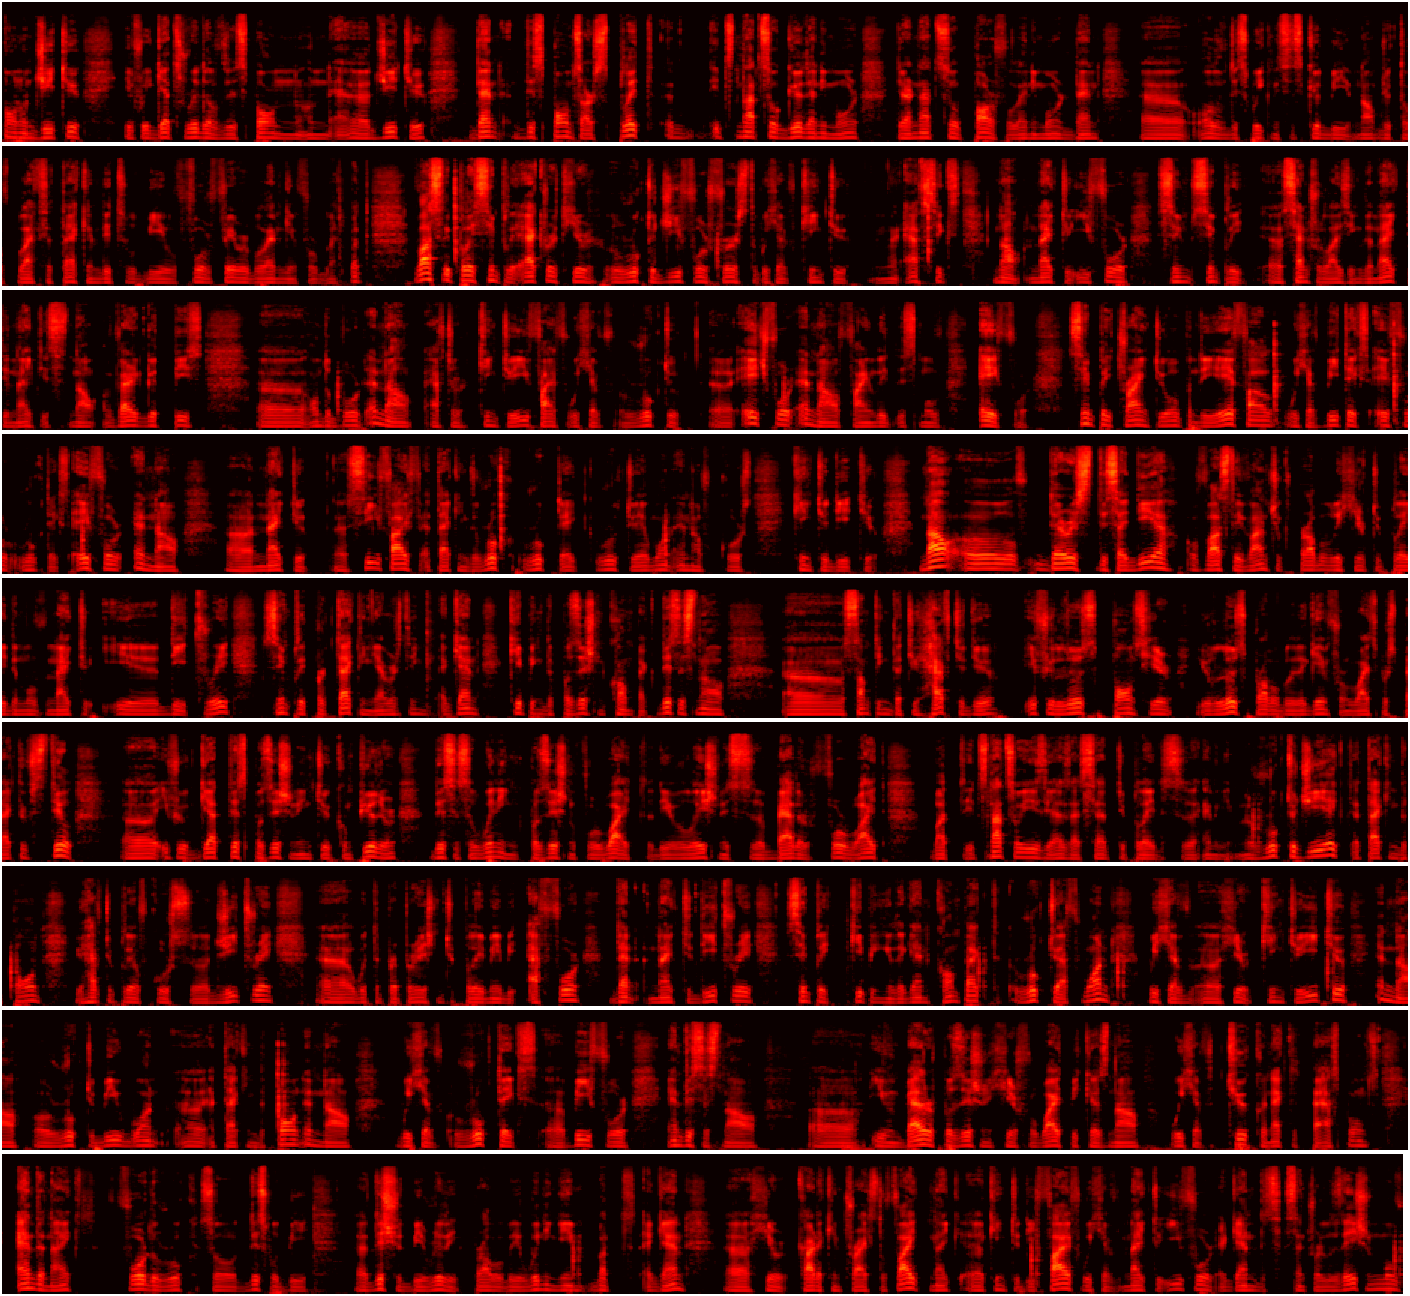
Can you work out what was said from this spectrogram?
pawn on g2 if we get rid of this pawn on uh, g2 then these pawns are split. It's not so good anymore. They're not so powerful anymore then uh, all of these weaknesses could be an object of black's attack and it would be a for favorable endgame for black. But Vasily plays simply accurate here. Rook to g4 first. We have king to uh, f6 now knight to e4 sim simply uh, centralizing the knight the knight is now a very good piece uh, on the board. And now after king to e5 we have rook to uh, h4 and now finally this move a4 simply trying to open the a file we have b takes a4 rook takes a4 and now uh, knight to uh, c5 attacking the rook rook take rook to a1 and of course king to d2 now uh, there is this idea of Vasily Ivanchuk probably here to play the move knight to e d3 simply protecting everything. Again keeping the position compact. This is now uh, something that you have to do. If you lose pawns here you lose probably the game from white's perspective. Still uh, if you get this position into your computer this is a winning position for white the evaluation is uh, better for white but it's not so easy as I said to play this uh, endgame. Rook to g8 attacking the pawn you have to play of course uh, g3 uh, with the preparation to play maybe f4 then knight to d3 simply keeping it again compact rook to f1 we have uh, here king to e2 and now uh, rook to b1 uh, attacking the pawn and now we have rook takes b4 and this is now uh, even better position here for white because now we have two connected pass pawns and the knight for the rook. So this would be uh, this should be really probably a winning game but again uh, here Karjakin tries to fight knight uh, king to d5 we have knight to e4 again this centralization move.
